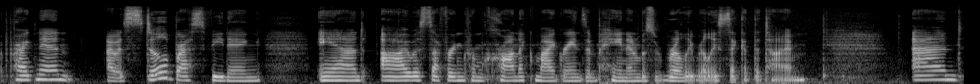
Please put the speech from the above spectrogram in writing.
pregnant. I was still breastfeeding, and I was suffering from chronic migraines and pain and was really, really sick at the time. And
